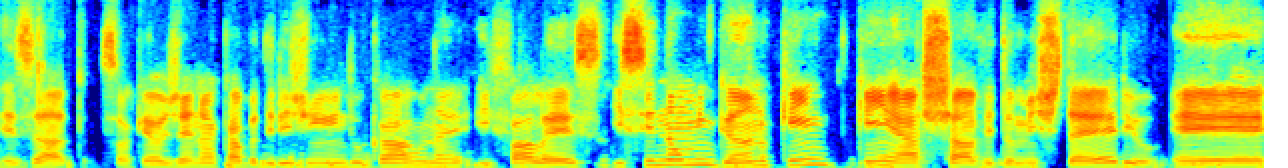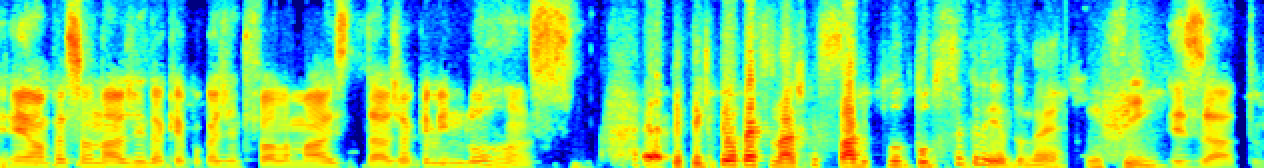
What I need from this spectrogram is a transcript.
Exato. Só que a Eugênia acaba dirigindo o carro, né? E falece. E se não me engano, quem, quem é a chave do mistério é, é uma personagem, daqui a pouco a gente fala mais, da Jaqueline Lohans. É, porque tem que ter um personagem que sabe tudo, tudo segredo, né? Enfim. Exato.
